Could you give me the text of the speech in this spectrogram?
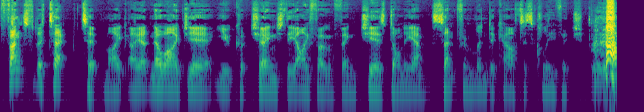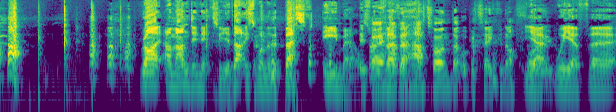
thanks for the tech tip, Mike. I had no idea you could change the iPhone thing. Cheers, Donny M. Sent from Lynda Carter's cleavage. right, I'm handing it to you. That is one of the best emails If I had a had. hat on, that would be taken off yeah, you. we have. Uh,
